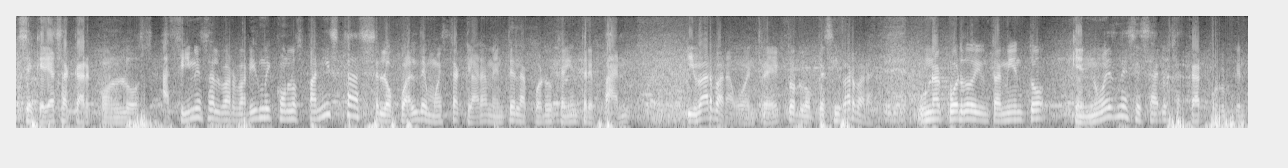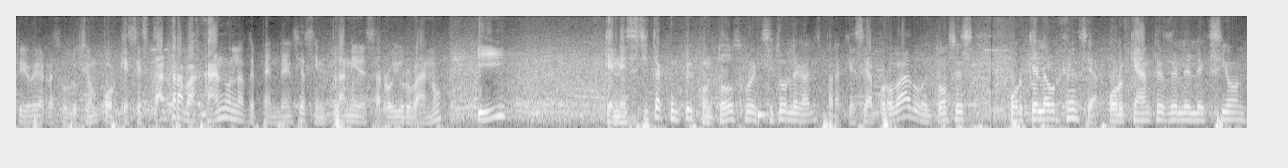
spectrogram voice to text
Se quería sacar con los afines al barbarismo y con los panistas, lo cual demuestra claramente el acuerdo que hay entre PAN y Bárbara, o entre Héctor López y Bárbara. Un acuerdo de ayuntamiento que no es necesario sacar por urgente y obvia resolución porque se está trabajando en las dependencias sin plan y desarrollo urbano y que necesita cumplir con todos sus requisitos legales para que sea aprobado. Entonces, ¿por qué la urgencia? Porque antes de la elección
